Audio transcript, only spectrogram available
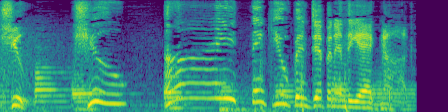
Shoo. Shoo. I think you've been dipping in the eggnog.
